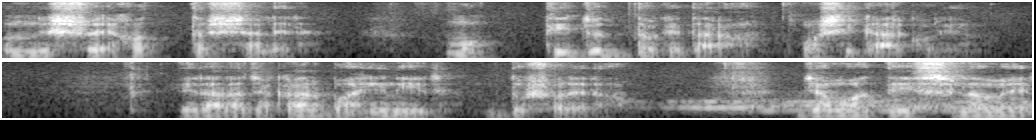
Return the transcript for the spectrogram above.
উনিশশো একাত্তর সালের মুক্তিযুদ্ধকে তারা অস্বীকার করে। এরা রাজাকার বাহিনীর দোসরেরা। জামাতে ইসলামের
